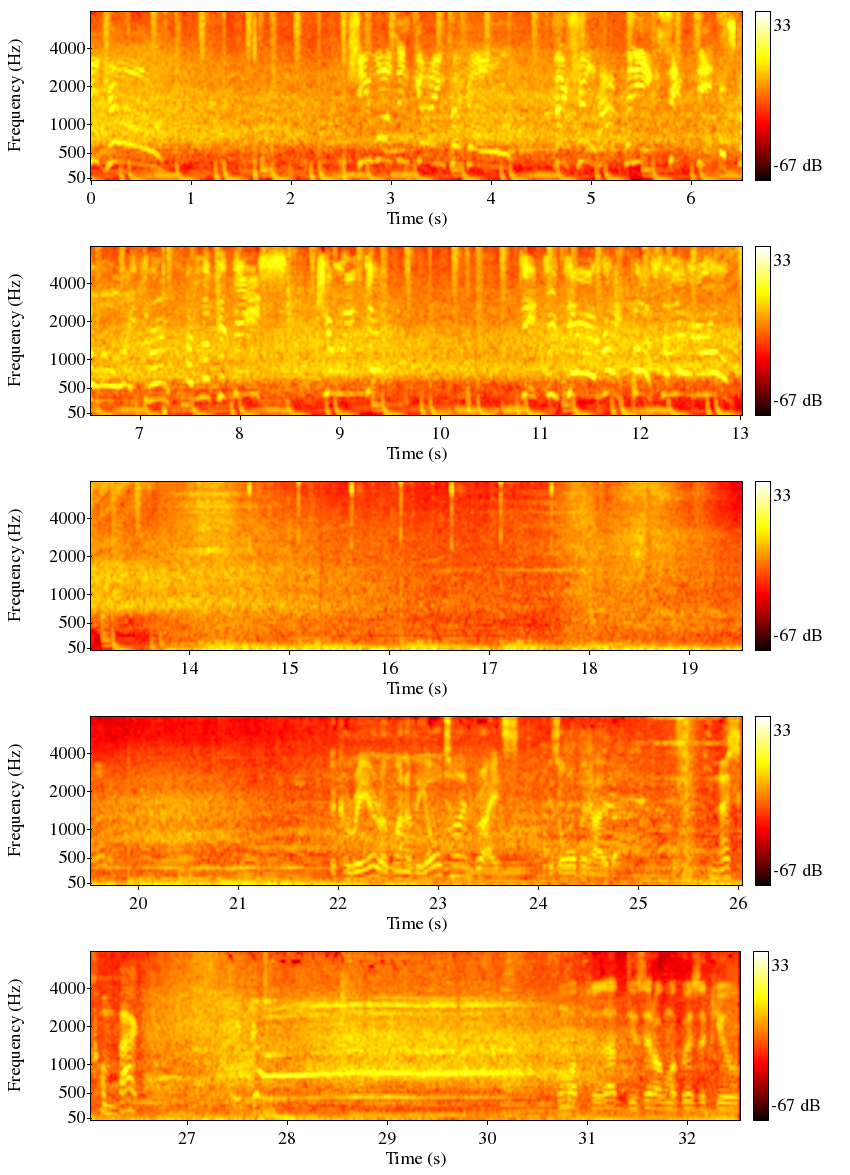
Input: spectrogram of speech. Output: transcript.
Chico! She wasn't going for goal, but she'll happily accept it. It's gone all the way through, and look at this! Chewinga! Did you dare write Barcelona off? The career of one of the all-time greats is all but over. Nice comeback. Uma oportunidade de dizer alguma coisa que eu,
